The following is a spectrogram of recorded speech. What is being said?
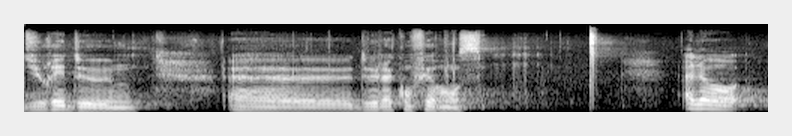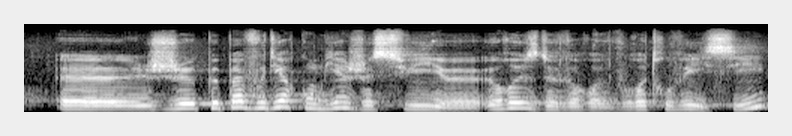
durée de, de la conférence. Alors, euh, je ne peux pas vous dire combien je suis euh, heureuse de vous retrouver ici.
